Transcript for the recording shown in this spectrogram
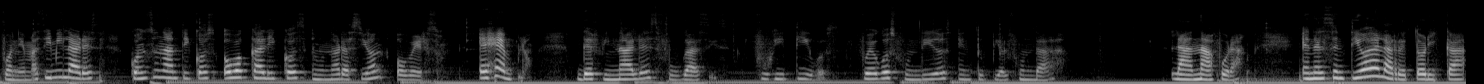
fonemas similares, consonánticos o vocálicos en una oración o verso. Ejemplo, de finales fugaces, fugitivos, fuegos fundidos en tu piel fundada. La anáfora. En el sentido de la retórica,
